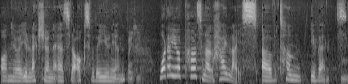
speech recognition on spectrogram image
on your election as the Oxford Union. Thank you. What are your personal highlights of term events? Hmm.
